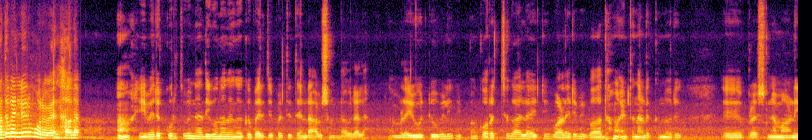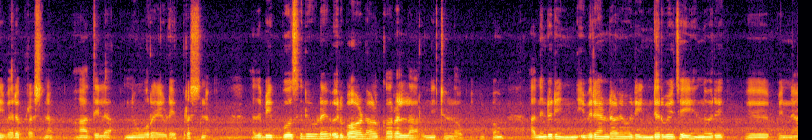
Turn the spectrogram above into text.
അത് വലിയൊരു മുറിവ് ആ ആ ഇവരെക്കുറിച്ച് പിന്നെ അധികമൊന്നും നിങ്ങൾക്ക് പരിചയപ്പെടുത്തി തരേണ്ട ആവശ്യം ഉണ്ടാവില്ല നമ്മളെ യൂട്യൂബിൽ ഇപ്പം കുറച്ച് കാലമായിട്ട് വളരെ വിവാദമായിട്ട് നടക്കുന്ന ഒരു പ്രശ്നമാണ് ഇവരെ പ്രശ്നം. ആദില നൂറയുടെ പ്രശ്നം. അത് ബിഗ് ബോസിലൂടെ ഒരുപാട് ആൾക്കാരെല്ലാം അറിഞ്ഞിട്ടുണ്ടാവും. ഇപ്പം അതിന്റെ ഒരു ഇവർ രണ്ടാളും ഒരു ഇന്റർവ്യൂ ചെയ്യുന്ന ഒരു പിന്നെ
